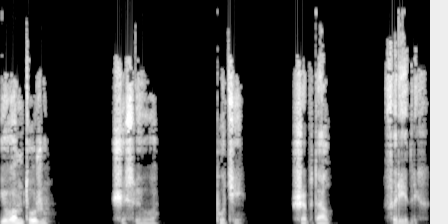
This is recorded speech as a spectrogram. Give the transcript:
И вам тоже счастливого пути, — шептал Фридрих.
